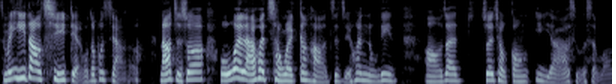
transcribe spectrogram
什么一到七点我都不讲了。然后只说，我未来会成为更好的自己，会努力哦、呃，在追求公益啊，什么什么。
